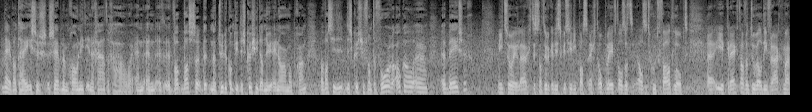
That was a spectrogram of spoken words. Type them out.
Nee, want hij is dus, ze hebben hem gewoon niet in de gaten gehouden. En, en was er, natuurlijk komt die discussie dan nu enorm op gang. Maar was die discussie van tevoren ook al uh, bezig? niet zo heel erg. Het is natuurlijk een discussie die pas echt opleeft als het, als het goed fout loopt. Uh, je krijgt af en toe wel die vraag, maar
